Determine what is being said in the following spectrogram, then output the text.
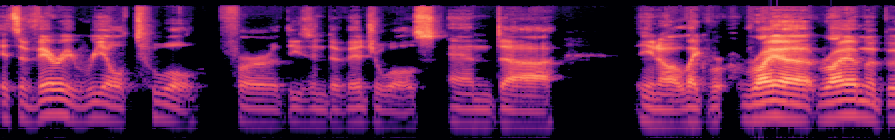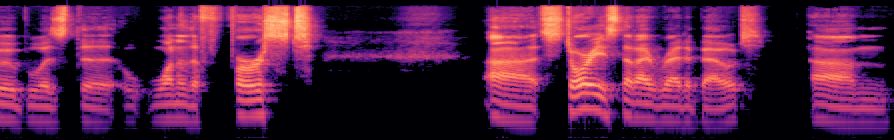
it's a very real tool for these individuals. And uh, you know like roya roya mahbub was the one of the first uh, stories that i read about um,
